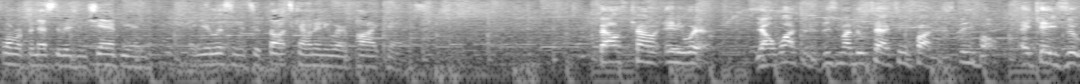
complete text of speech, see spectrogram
former Finesse Division champion, and you're listening to Thoughts Count Anywhere podcast. Thoughts count anywhere. Y'all watching it. This is my new tag team partner, Steve O, a.k.a. Zoo,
